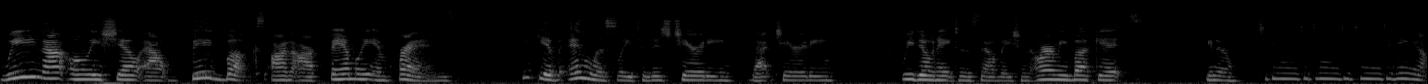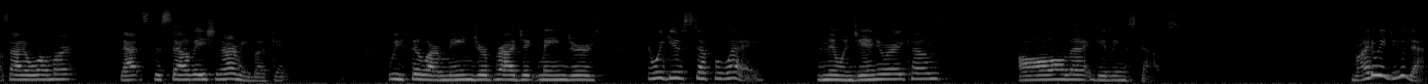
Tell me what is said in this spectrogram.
We not only shell out big bucks on our family and friends, we give endlessly to this charity, that charity. We donate to the Salvation Army buckets, you know, ding ding ding ding ding outside of Walmart. That's the Salvation Army bucket. We fill our manger project mangers and we give stuff away. And then when January comes, all that giving stops. Why do we do that?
